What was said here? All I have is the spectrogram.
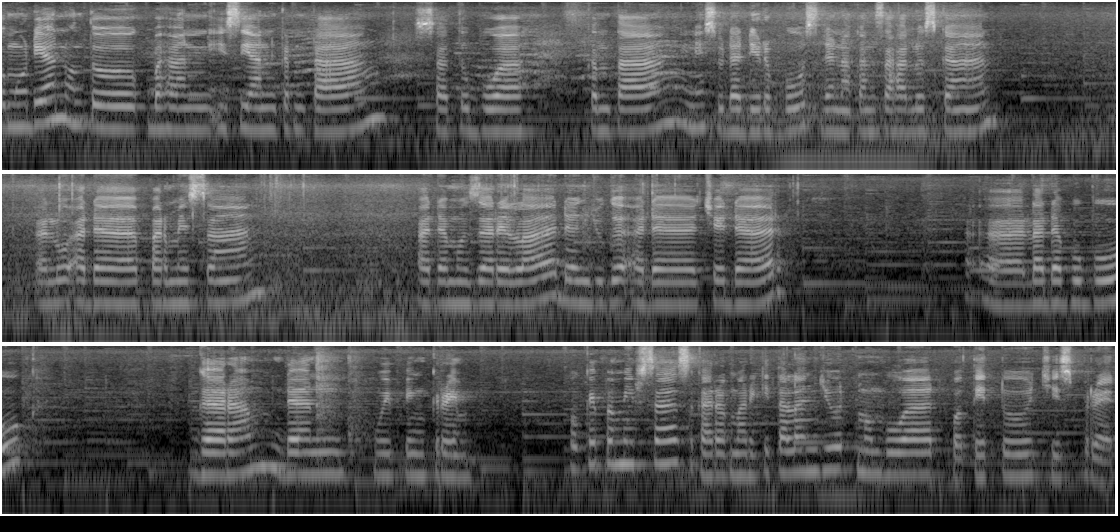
Kemudian untuk bahan isian kentang satu buah kentang ini sudah direbus dan akan saya haluskan. Lalu ada parmesan ada mozzarella dan juga ada cheddar uh, lada bubuk, garam, dan whipping cream. Oke pemirsa, sekarang mari kita lanjut membuat potato cheese bread.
